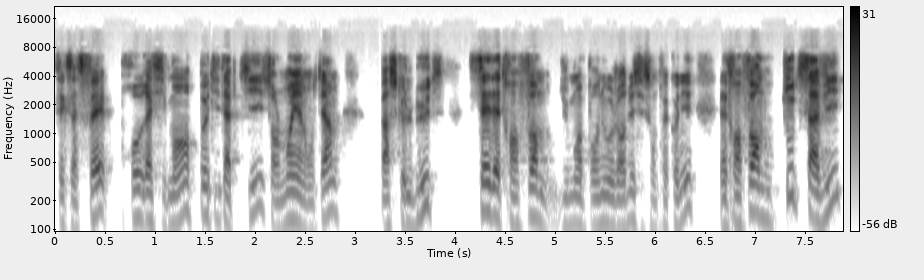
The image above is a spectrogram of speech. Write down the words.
c'est que ça se fait progressivement, petit à petit, sur le moyen et long terme, parce que le but, c'est d'être en forme, du moins pour nous aujourd'hui, c'est ce qu'on préconise, d'être en forme toute sa vie,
